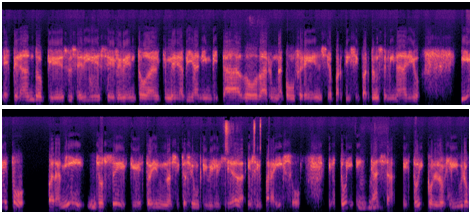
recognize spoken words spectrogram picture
esperando que sucediese el evento al que me habían invitado, dar una conferencia, participar de un seminario. Y esto para mí, yo sé que estoy en una situación privilegiada, es el paraíso. Estoy en casa, estoy con los libros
